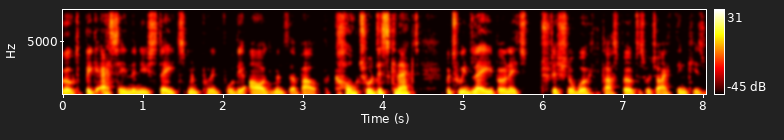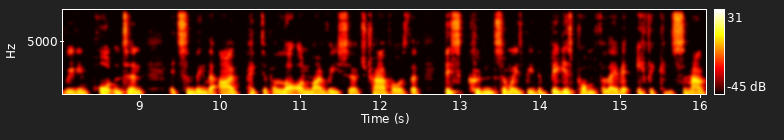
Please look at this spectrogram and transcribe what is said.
wrote a big essay in the New Statesman putting forward the arguments about the cultural disconnect between Labour and its traditional working class voters, which I think is really important. And it's something that I've picked up a lot on my research travels that this could in some ways be the biggest problem for Labour if it can surmount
